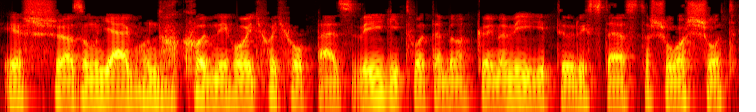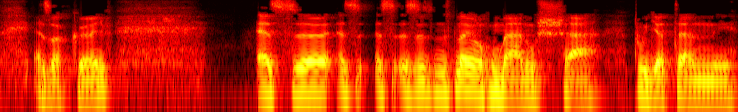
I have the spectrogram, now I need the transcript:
és azon úgy elgondolkodni, hogy, hogy hoppá, ez végig itt volt ebben a könyvben, végig itt őrizte ezt a sorsot ez a könyv. Ez, ez, ez, ez nagyon humánussá tudja tenni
